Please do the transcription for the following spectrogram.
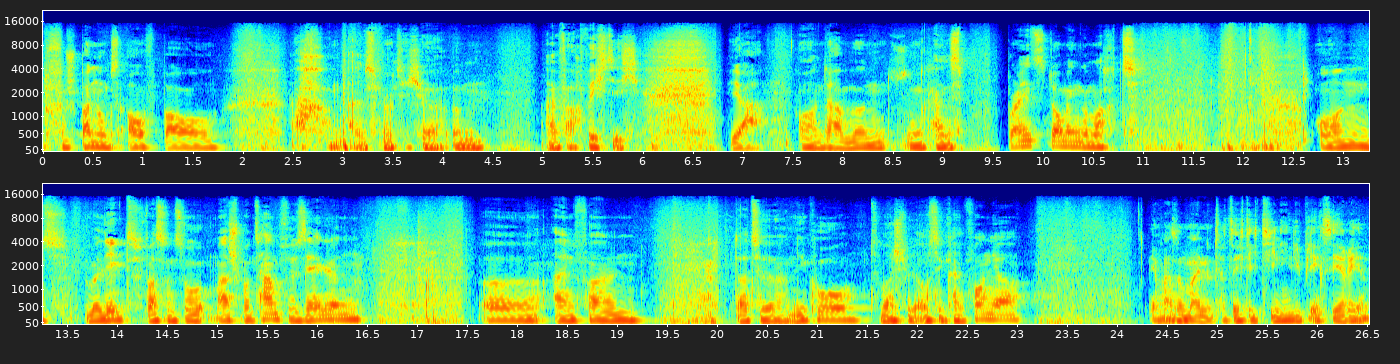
für Spannungsaufbau, ach, und alles Mögliche ähm, einfach wichtig. Ja, und da haben wir so ein kleines Brainstorming gemacht und überlegt, was uns so mal spontan für Serien äh, einfallen. Da hatte Nico zum Beispiel aus die California. Er war so meine tatsächlich Teenie-Lieblingsserie.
